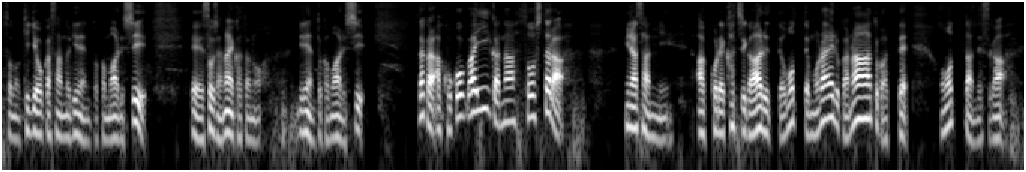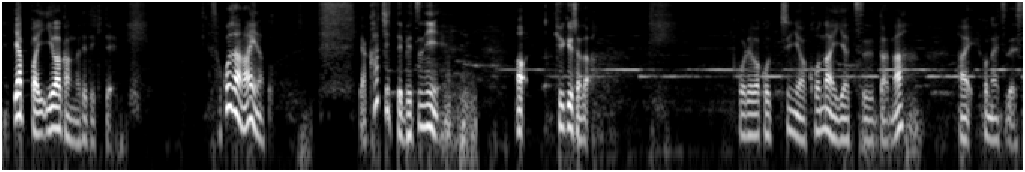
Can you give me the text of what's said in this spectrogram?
その起業家さんの理念とかもあるし、えーそうじゃない方の理念とかもあるし、だから、あ、ここがいいかな、そうしたら、皆さんに、あ、これ価値があるって思ってもらえるかな、とかって思ったんですが、やっぱ違和感が出てきて、そこじゃないなと。いや、価値って別に、あ、救急車だ。これはこっちには来ないやつだな。はい、こんなやつです。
